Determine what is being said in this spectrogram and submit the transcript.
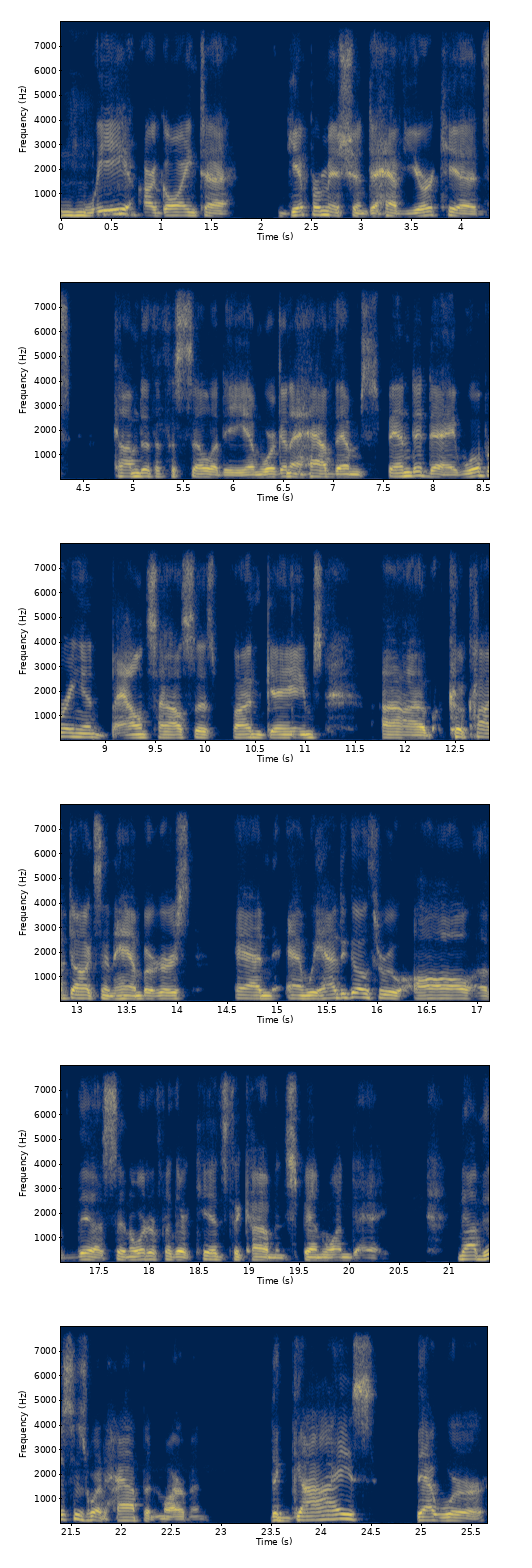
Mm-hmm. We are going to get permission to have your kids come to the facility and we're going to have them spend a day. We'll bring in bounce houses, fun games, uh, cook hot dogs and hamburgers. And, and we had to go through all of this in order for their kids to come and spend one day. Now, this is what happened, Marvin. The guys that were,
